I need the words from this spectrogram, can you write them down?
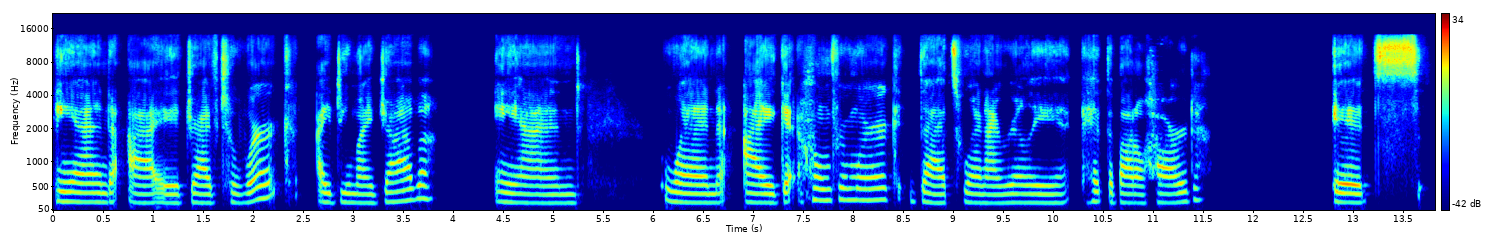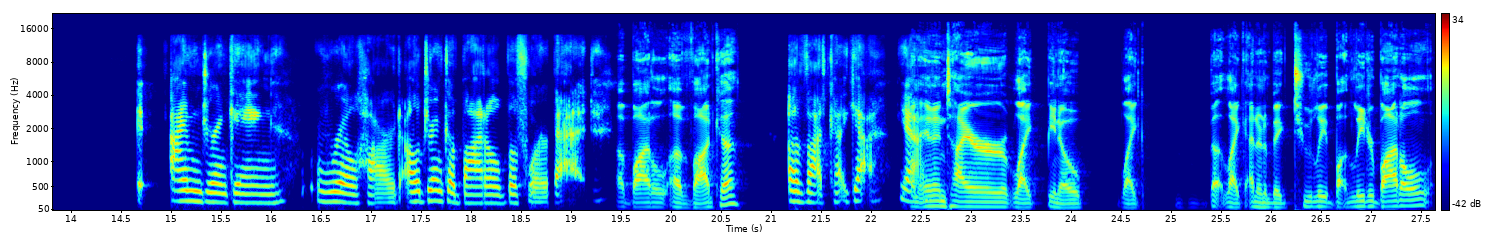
And I drive to work, I do my job, and when I get home from work, that's when I really hit the bottle hard. It's, I'm drinking real hard. I'll drink a bottle before bed. A bottle of vodka? Of vodka, yeah. Yeah. An, an entire, like, you know, like, like, I don't know, big two liter bottle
